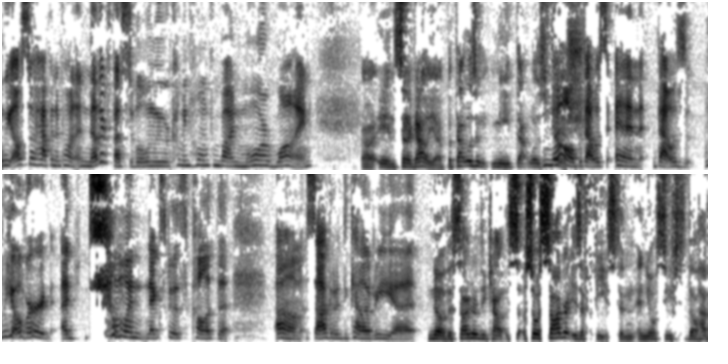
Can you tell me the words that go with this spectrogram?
we also happened upon another festival when we were coming home from buying more wine. Uh, in Senigallia, but that wasn't meat. That was No, but that was and that was we overheard a, someone next to us call it the um, Sagra di Caloria. No, the sagra di cal. So, so a sagra is a feast, and and you'll see they'll have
